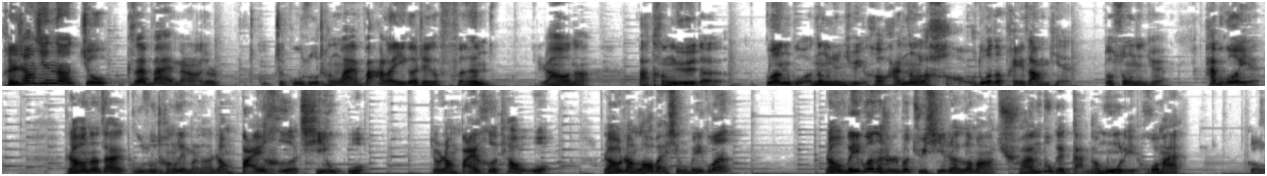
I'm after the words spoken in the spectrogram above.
很伤心呢，就在外面啊，就是这姑苏城外挖了一个这个坟，然后呢，把滕玉的棺椁弄进去以后，还弄了好多的陪葬品都送进去，还不过瘾。然后呢，在姑苏城里面呢，让白鹤起舞，就让白鹤跳舞，然后让老百姓围观。然后围观的时候，这不聚齐人了吗？全部给赶到墓里活埋。够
